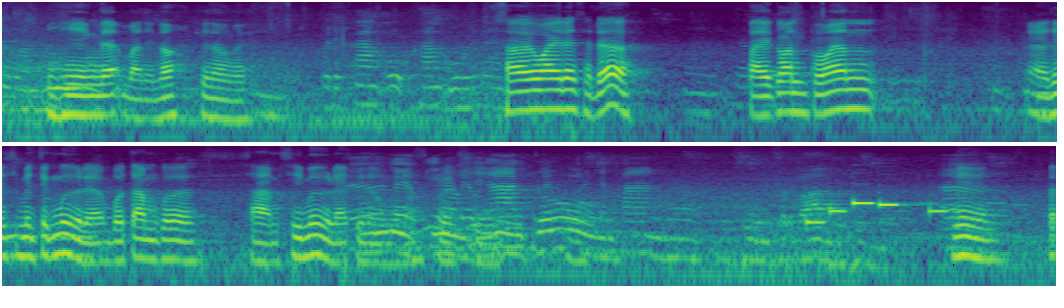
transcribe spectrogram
ตัวมีเฮงแล้วบัดนี้เนาะพี่น้องเลยบ่ได้ข้างอกข้างโอ้ยเลยเศร้าไว้ได้เสยเด้อไปก่อนประมาณ เอ่อจะคิดเป็นจักมือแล้วบ่ต่ำก็สามสี่มือแล้วเอพี่น้อองแล้วเวียนแล้วงานโอ้แล้วยเวียนกันมาแม่นไป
